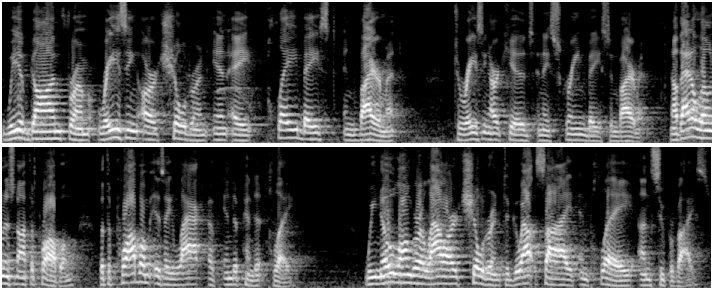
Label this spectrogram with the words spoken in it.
we have gone from raising our children in a play based environment to raising our kids in a screen based environment. Now, that alone is not the problem, but the problem is a lack of independent play. We no longer allow our children to go outside and play unsupervised.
